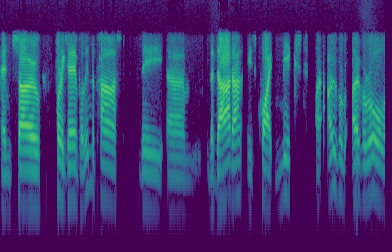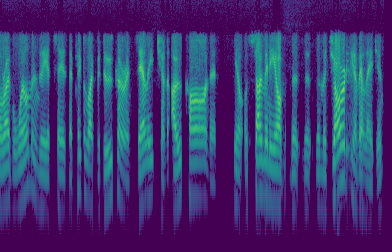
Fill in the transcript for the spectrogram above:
And so, for example, in the past, the um, the data is quite mixed. Uh, over overall or overwhelmingly, it says that people like Viduka and Zelic and Okon and you know so many of the, the, the majority of our legends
